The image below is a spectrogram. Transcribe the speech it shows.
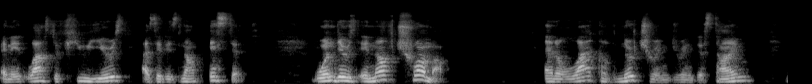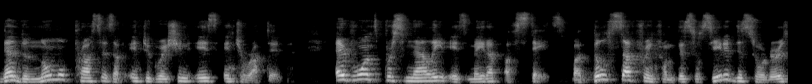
and it lasts a few years as it is not instant. When there's enough trauma and a lack of nurturing during this time, then the normal process of integration is interrupted. Everyone's personality is made up of states, but those suffering from dissociative disorders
